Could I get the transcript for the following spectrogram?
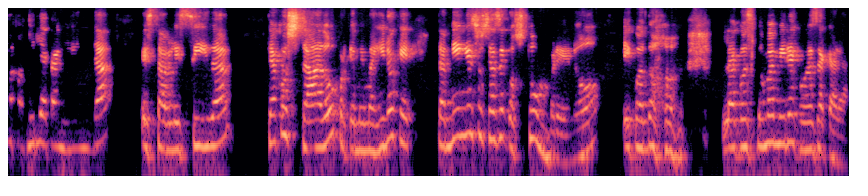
una familia tan linda, establecida? ¿Te ha costado? Porque me imagino que también eso se hace costumbre, ¿no? Y cuando la costumbre, mire con esa cara,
